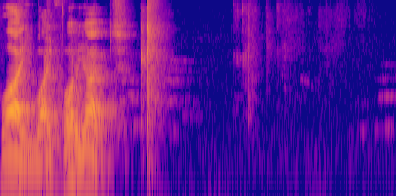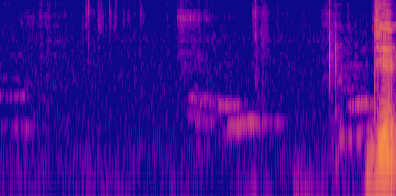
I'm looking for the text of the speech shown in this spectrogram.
Y. Y for yacht. Z.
